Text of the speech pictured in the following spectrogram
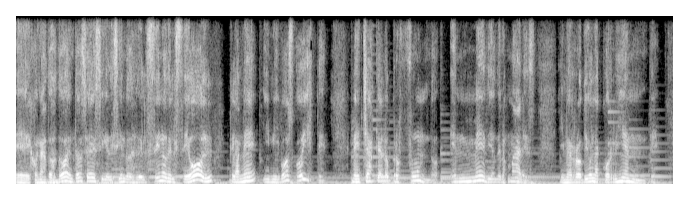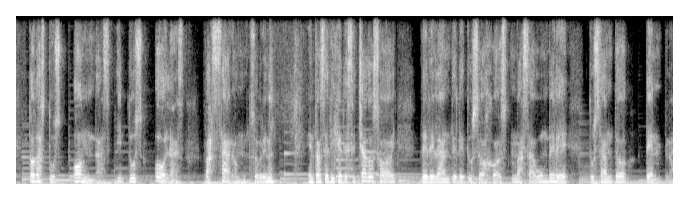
Eh, Jonás 2.2 entonces sigue diciendo, desde el seno del Seol clamé y mi voz oíste. Me echaste a lo profundo, en medio de los mares, y me rodeó la corriente. Todas tus ondas y tus olas pasaron sobre mí. Entonces dije, desechado soy de delante de tus ojos, mas aún veré tu santo templo.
